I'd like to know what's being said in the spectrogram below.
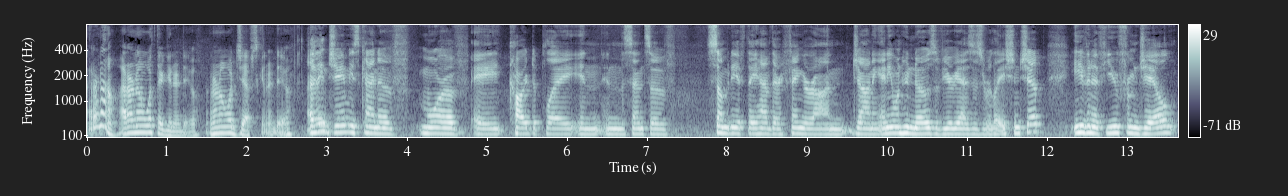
I don't know. I don't know what they're gonna do. I don't know what Jeff's gonna do. I think Jamie's kind of more of a card to play in in the sense of somebody if they have their finger on Johnny. Anyone who knows of your guys' relationship, even if you from jail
